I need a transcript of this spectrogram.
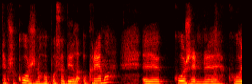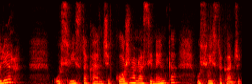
Так що кожного посадила окремо, е, кожен е, колір у свій стаканчик, кожна насінинка у свій стаканчик.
